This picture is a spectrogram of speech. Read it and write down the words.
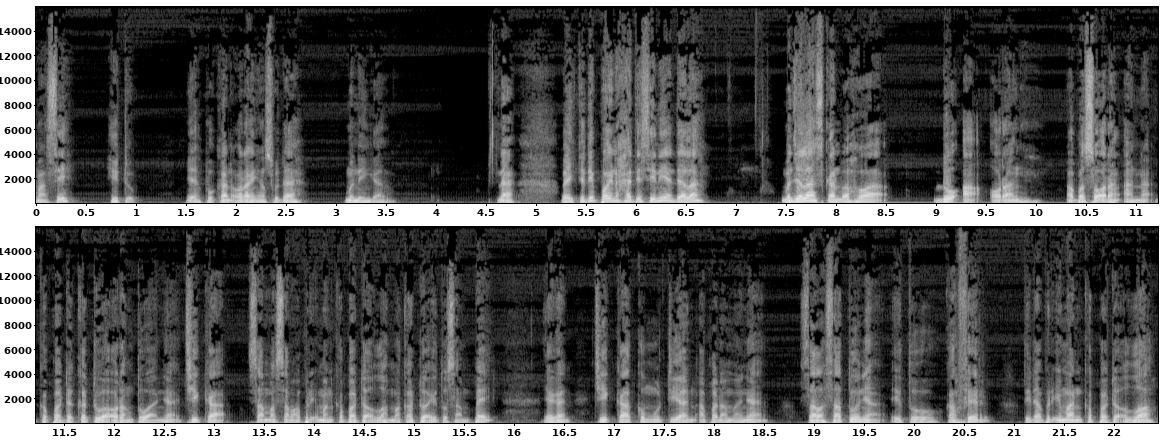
masih hidup, ya, bukan orang yang sudah meninggal. Nah, baik. Jadi poin hadis ini adalah menjelaskan bahwa doa orang apa seorang anak kepada kedua orang tuanya jika sama-sama beriman kepada Allah maka doa itu sampai, ya kan? Jika kemudian apa namanya salah satunya itu kafir, tidak beriman kepada Allah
